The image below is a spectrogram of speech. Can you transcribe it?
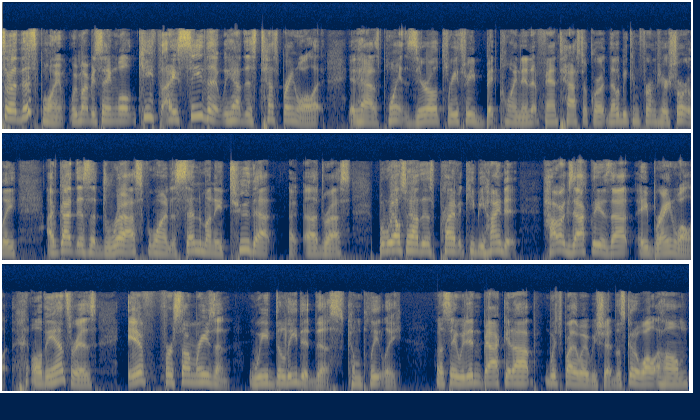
So at this point, we might be saying, well, Keith, I see that we have this test brain wallet. It has 0.033 Bitcoin in it. Fantastic. growth. And That'll be confirmed here shortly. I've got this address we wanted to send money to that uh, address, but we also have this private key behind it. How exactly is that a brain wallet? Well, the answer is If for some reason we deleted this completely, let's say we didn't back it up, which by the way we should. Let's go to Wallet Home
